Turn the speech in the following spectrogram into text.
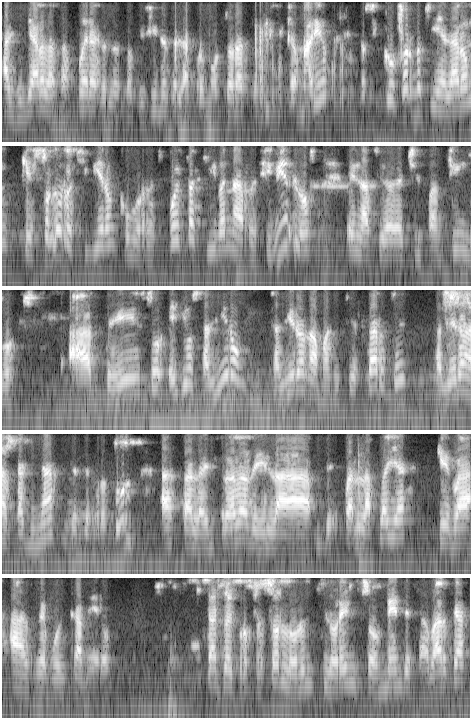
Al llegar a las afueras de las oficinas de la promotora turística Mario, los inconformes señalaron que solo recibieron como respuesta que iban a recibirlos en la ciudad de Chilpancingo. Ante eso, ellos salieron, salieron a manifestarse, salieron a caminar desde ProTour hasta la entrada de la para la playa que va al revolcadero. Tanto el profesor Loren- Lorenzo Méndez Abarca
